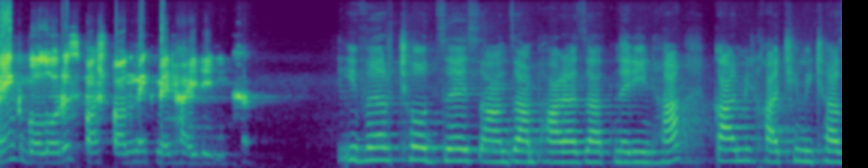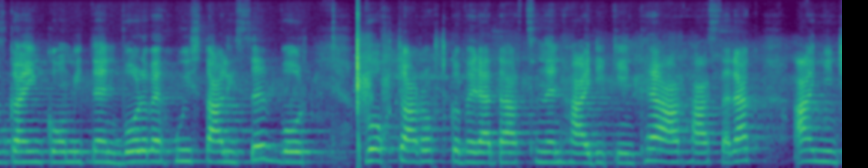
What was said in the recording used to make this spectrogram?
Մենք բոլորս պաշտպանում ենք մեր հայրենիքը։ Ի վերջո ձեզ անձամբ հարազատներին, հա, Կարմիր խաչի միջազգային կոմիտեն որևէ հույս տալիս է, որ ողջ առողջ կվերադարձնեն հայրիկին, թե առհասարակ այնինչ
